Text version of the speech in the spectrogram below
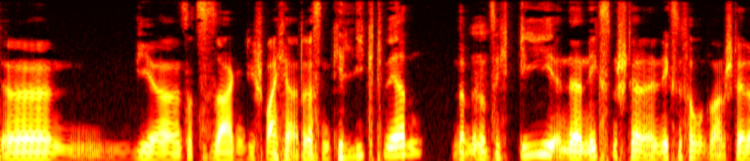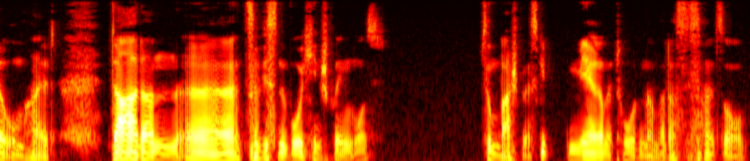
äh, wir sozusagen die Speicheradressen geleakt werden und dann benutze ich die in der nächsten Stelle, in der nächsten verwundbaren Stelle, um halt da dann äh, zu wissen, wo ich hinspringen muss. Zum Beispiel. Es gibt mehrere Methoden, aber das ist halt so.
